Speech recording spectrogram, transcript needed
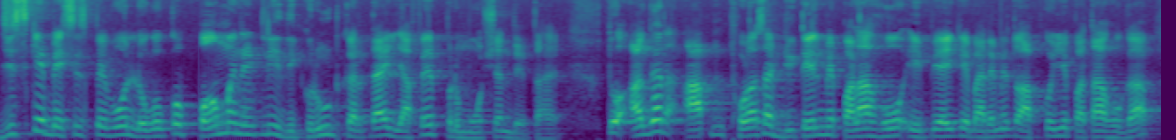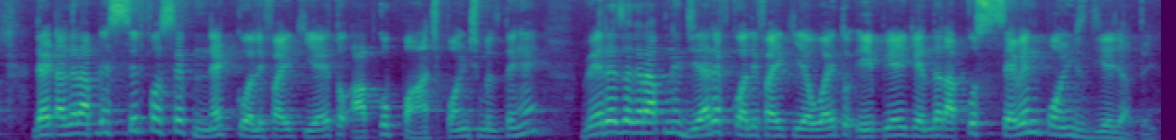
जिसके बेसिस पे वो लोगों को परमानेंटली रिक्रूट करता है या फिर प्रमोशन देता है। तो अगर आपने थोड़ा सा डिटेल में पढ़ा हो एपीआई के बारे में तो आपको ये पता होगा दैट अगर आपने सिर्फ़ और सिर्फ़ नेट क्वालिफाई किया है तो आपको पाँच पॉइंट्स मिलते हैं। वेर एज अगर आपने जेआरएफ क्वालिफाई किया हुआ है तो एपीआई के अंदर आपको सेवन पॉइंट्स दिए जाते हैं।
